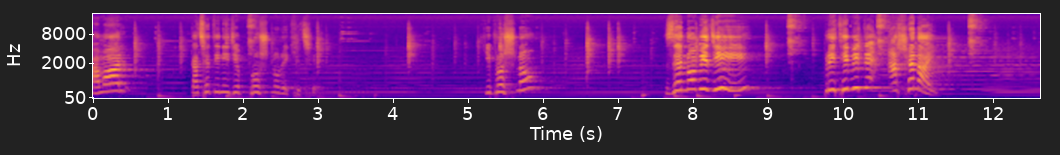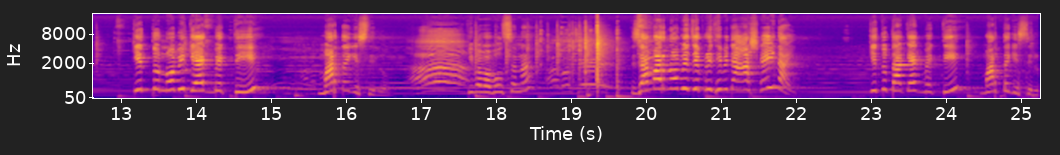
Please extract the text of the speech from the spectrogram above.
আমার কাছে তিনি যে প্রশ্ন রেখেছে কি প্রশ্ন? যে নবীজি পৃথিবীতে আসে নাই, কিন্তু নবীকে এক ব্যক্তি মারতে গেছিল। কি বাবা বলছে না? যে আমার নবী যে পৃথিবীতে আসেই নাই, কিন্তু তাকে এক ব্যক্তি মারতে গেছিল।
